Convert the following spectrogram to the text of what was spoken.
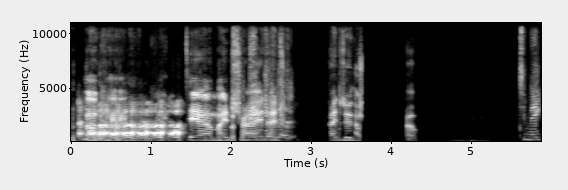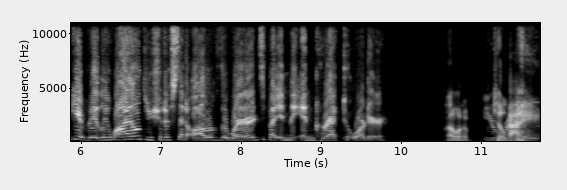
Damn, I tried. make, I tried to do that. to make it really wild, you should have said all of the words, but in the incorrect order. I would have You're killed me. right.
